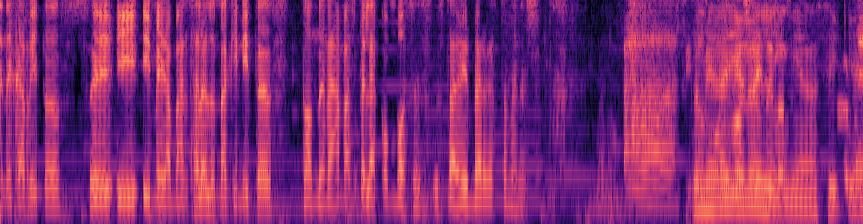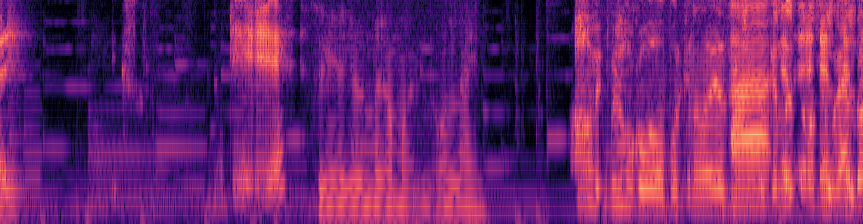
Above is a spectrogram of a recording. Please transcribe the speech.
Tiene carritos eh, y, y Mega Man sale en las maquinitas donde nada más pelea con voces. Está bien vergas también eso. Ah, sí, También los hay uno en los línea, así que. ¿Qué? Sí, hay un Mega Man online. Ay, loco, ¿por qué no me habías dicho? Ah, ¿Por qué no el- estamos el- jugando?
